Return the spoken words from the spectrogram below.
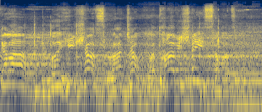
त्याला महिषासुराच्या वधाविषयी समजलं.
